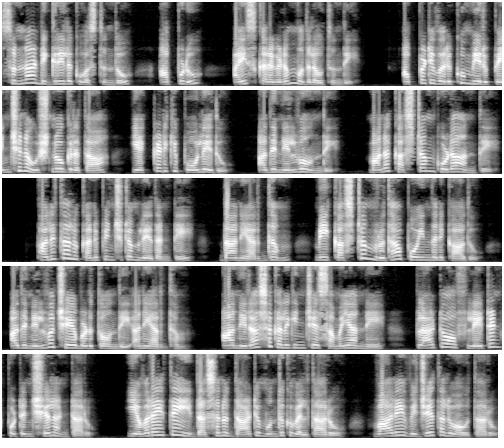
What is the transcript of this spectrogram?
సున్నా డిగ్రీలకు వస్తుందో అప్పుడు ఐస్ కరగడం మొదలవుతుంది. అప్పటి వరకు మీరు పెంచిన ఉష్ణోగ్రత ఎక్కడికి పోలేదు. అది నిల్వ ఉంది. మన కష్టం కూడా అంతే. ఫలితాలు కనిపించటం లేదంటే దాని అర్థం మీ కష్టం వృధా పోయిందని కాదు అది నిల్వ చేయబడుతోంది అని అర్థం. ఆ నిరాశ కలిగించే సమయాన్నే ప్లాటో ఆఫ్ లేటెంట్ పొటెన్షియల్ అంటారు. ఎవరైతే ఈ దశను దాటి ముందుకు వెళ్తారో వారే విజేతలు అవుతారు.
